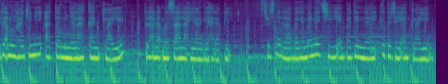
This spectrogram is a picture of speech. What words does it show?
tidak menghakimi atau menyalahkan klien terhadap masalah yang dihadapi. Seterusnya adalah bagaimana ciri empati menarik kepercayaan klien.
